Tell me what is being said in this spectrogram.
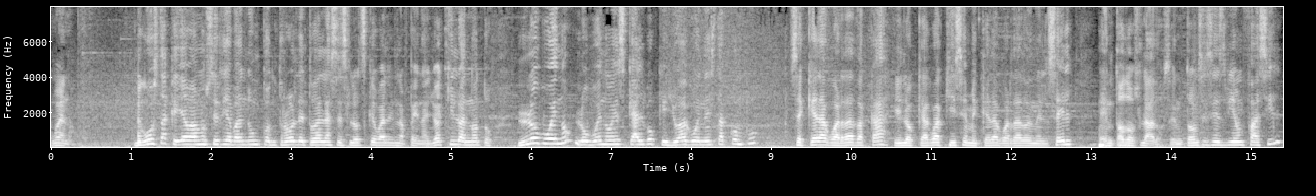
Bueno, me gusta que ya vamos a ir llevando un control de todas las slots que valen la pena. Yo aquí lo anoto. Lo bueno, lo bueno es que algo que yo hago en esta compu se queda guardado acá. Y lo que hago aquí se me queda guardado en el cel en todos lados. Entonces es bien fácil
